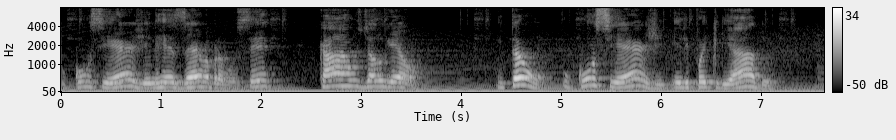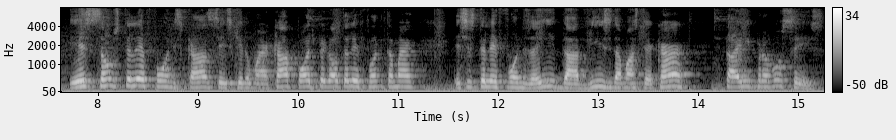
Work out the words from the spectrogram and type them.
O concierge ele reserva para você carros de aluguel. Então, o concierge ele foi criado. Esses são os telefones. Caso vocês queiram marcar, pode pegar o telefone. Tá mar... Esses telefones aí da Visa e da Mastercard tá aí para vocês.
